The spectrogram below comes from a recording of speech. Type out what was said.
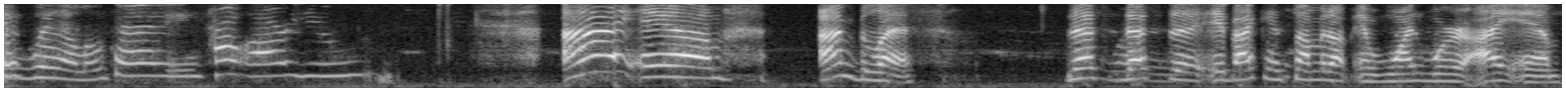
well, okay. How are you? I am I'm blessed. That's that's the if I can sum it up in one word, I am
